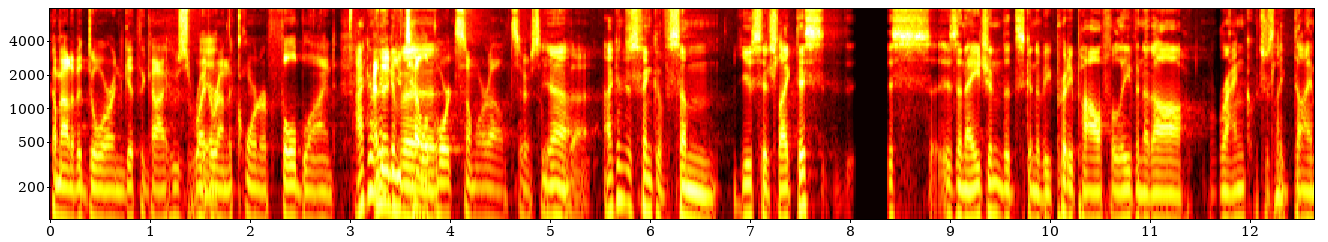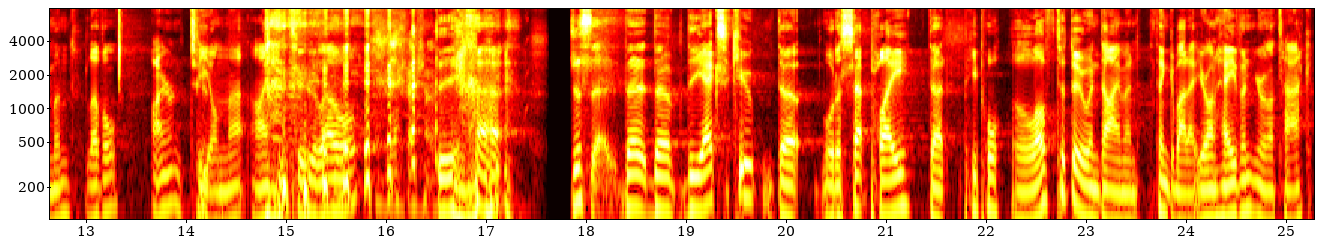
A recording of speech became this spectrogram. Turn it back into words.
come out of a door and get the guy who's right Yeah. around the corner full blind. I can And then you of a- teleport somewhere else or something Yeah, like that. I can just think of some usage like this. This is an agent that's going to be pretty powerful even at our rank, which is like diamond level. Iron two. Beyond that, iron two level. The uh, just uh, the the the execute the or the set play that people love to do in diamond. Think about it. You're on Haven. You're on attack.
